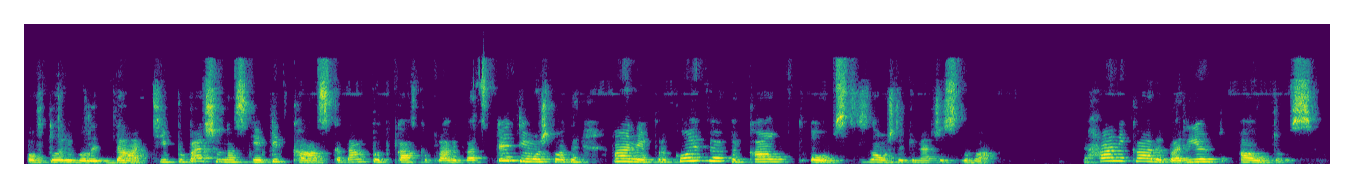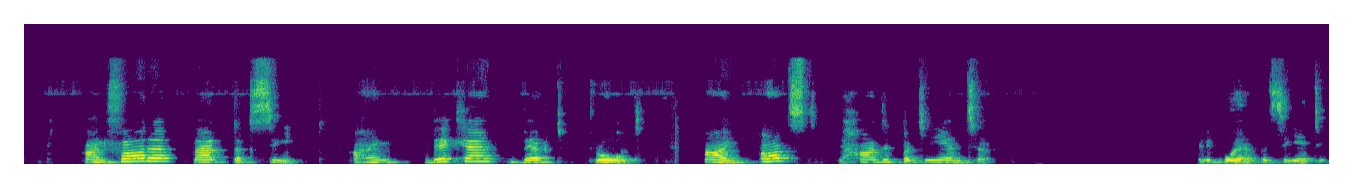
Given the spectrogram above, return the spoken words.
повторювали даті. По-перше, у нас є підказка, так, підказка праві 23, можна сказати, eine Verkäufer verkauft Obst. Знову ж таки, наші слова. Mechaniker repariert Autos. Ein Fahrer fährt Taxi. Ein Bäcker backt Brot. Ein Arzt behandelt Patienten. Лікує пацієнтів.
